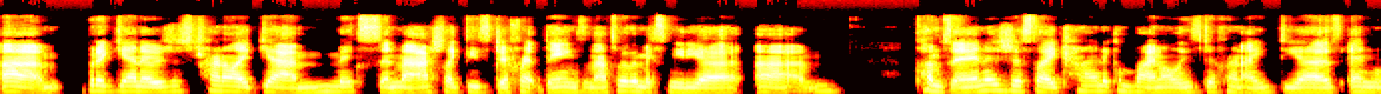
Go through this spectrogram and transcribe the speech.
Um, but again, I was just trying to like, yeah, mix and mash like these different things. And that's where the mixed media, um, comes in is just like trying to combine all these different ideas and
